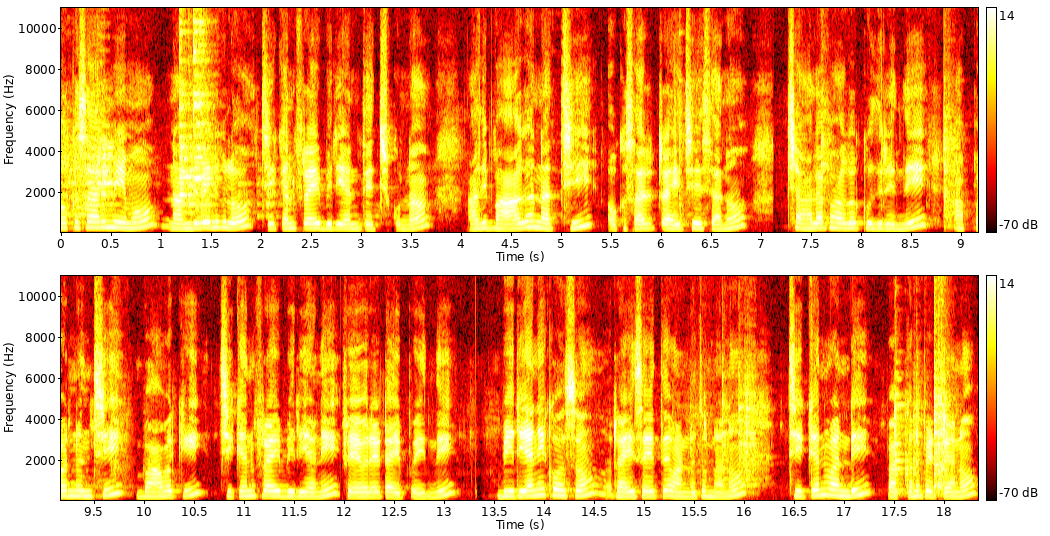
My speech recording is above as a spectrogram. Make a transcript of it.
ఒకసారి మేము నందివెలుగులో చికెన్ ఫ్రై బిర్యానీ తెచ్చుకున్నాం. అది బాగా నచ్చి ఒకసారి ట్రై చేశాను. చాలా బాగా కుదిరింది. అప్పటి నుంచి బావకి చికెన్ ఫ్రై బిర్యానీ ఫేవరెట్ అయిపోయింది. బిర్యానీ కోసం రైస్ అయితే వండుతున్నాను. చికెన్ వండి పక్కన పెట్టాను.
